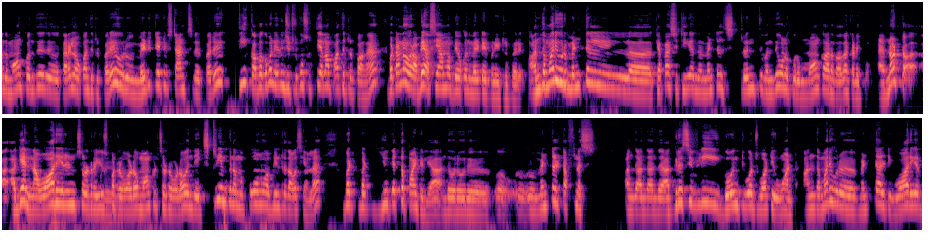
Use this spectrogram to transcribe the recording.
அந்த மாங்க் வந்து தரையில உட்காந்துட்டு இருப்பாரு. ஒரு மெடிடேட்டிவ் ஸ்டான்ஸ்ல இருப்பாரு. தீ கப கப எரிஞ்சிட்டு இருக்கும். சுத்தி எல்லாம் பார்த்துட்டு இருப்பாங்க. பட் ஆனா அவர் அப்படியே அசையாம அப்படியே உட்காந்து மெடிடேட் பண்ணிட்டு இருப்பாரு. அந்த மாதிரி ஒரு மென்டல் கெப்பாசிட்டி அந்த மென்டல் ஸ்ட்ரென்த் வந்து உனக்கு ஒரு மாங்கா இருந்தா தான் கிடைக்கும். ஐ நாட் அகைன் நான் வாரியர்னு சொல்ற யூஸ் பண்ற வேர்டோ மாங்க்னு சொல்ற வேர்டோ இந்த எக்ஸ்ட்ரீமுக்கு நம்ம போகணும் அப்படின்றது அவசியம் இல்ல. But but you get the point இல்லையா? அந்த ஒரு ஒரு மென்டல் டஃப்னஸ் அந்த அந்த அந்த aggressively going towards what you want அந்த மாதிரி ஒரு மென்டாலிட்டி வாரியர்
